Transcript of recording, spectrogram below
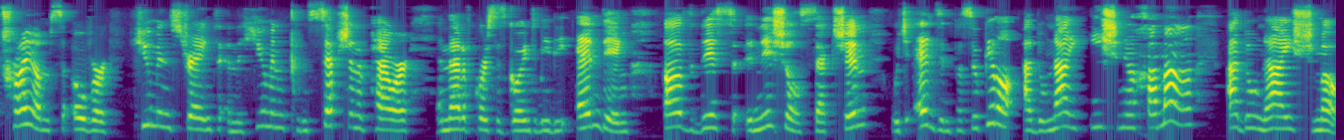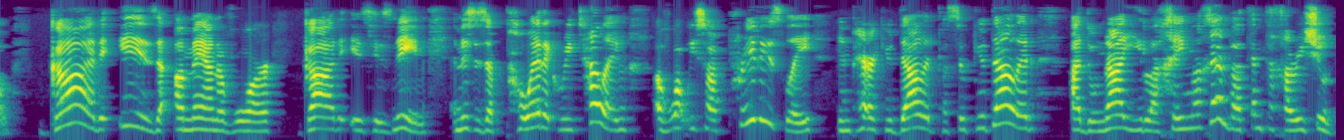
triumphs over human strength and the human conception of power, and that, of course, is going to be the ending of this initial section which ends in Pasuk Gimel, Adonai ish milchama, Adonai shmo. God is a man of war. God is his name. And this is a poetic retelling of what we saw previously in Perak Yudalid, Pasuk Yudalid, Adonai yilachem lachem v'atem tacharishun.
